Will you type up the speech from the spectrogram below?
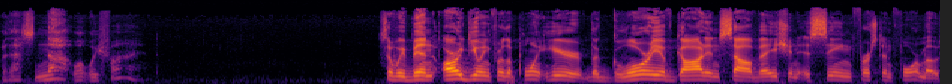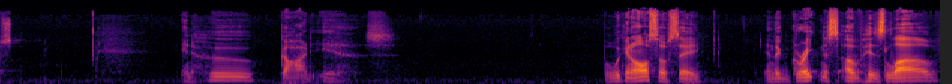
But that's not what we find. So we've been arguing for the point here the glory of God in salvation is seen first and foremost in who God is. But we can also say in the greatness of His love,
